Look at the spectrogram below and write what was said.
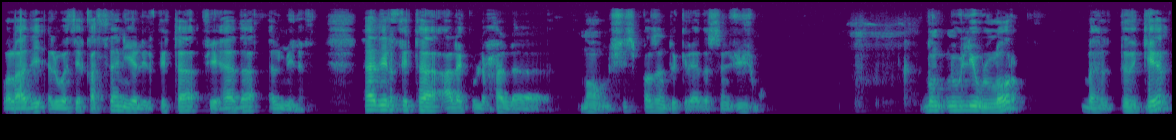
وهذه الوثيقة الثانية لقيتها في هذا الملف. هذه لقيتها على كل حال non ماشي c'est pas un décret هذا c'est un jugement donc نوليو اللور باه التذكير.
